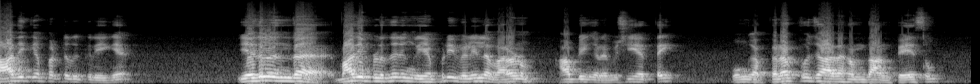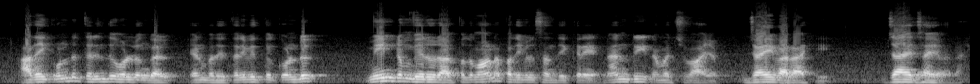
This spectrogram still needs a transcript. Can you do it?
பாதிக்கப்பட்டிருக்கிறீங்க? எதில் இந்த பாதிப்புலேருந்து நீங்கள் எப்படி வெளியில் வரணும் அப்படிங்கிற விஷயத்தை உங்கள் பிறப்பு ஜாதகம்தான் பேசும். அதை கொண்டு தெரிந்து கொள்ளுங்கள் என்பதை தெரிவித்துக்கொண்டு மீண்டும் வேறொரு அற்புதமான பதிவில் சந்திக்கிறேன். நன்றி நமச்சிவாயம். ஜெய் வராகி ஜெய் ஜெய் வராகி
